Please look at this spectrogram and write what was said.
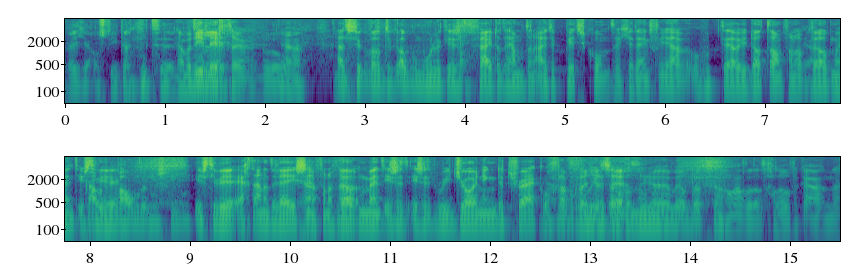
weet je, als die dan niet. eh, ja, maar niet die ligt er. Ik bedoel, Ja. Ja, het is natuurlijk, wat natuurlijk ook bemoeilijk is, het feit dat Hamilton uit de pits komt. Dat je denkt van ja, hoe tel je dat dan? Vanaf Ja, welk moment is hij weer, banden misschien. is hij weer echt aan het racen? Ja. En vanaf Ja. welk moment is het, is het rejoining the track? Of grappig dat je het dat zegt. wil Die, eh, Will Buxton hadden dat geloof ik aan. eh,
